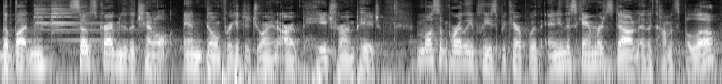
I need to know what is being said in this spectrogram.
the button, subscribing to the channel, and don't forget to join our Patreon page. Most importantly, please be careful with any of the scammers down in the comments below.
